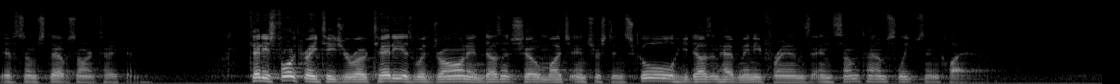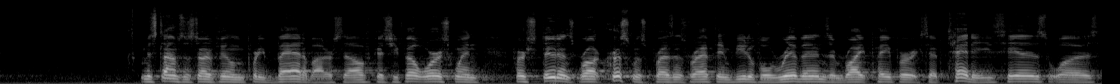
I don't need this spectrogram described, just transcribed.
if some steps aren't taken. Teddy's fourth grade teacher wrote Teddy is withdrawn and doesn't show much interest in school. He doesn't have many friends and sometimes sleeps in class. Miss Thompson started feeling pretty bad about herself because she felt worse when her students brought Christmas presents wrapped in beautiful ribbons and bright paper, except Teddy's. His was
